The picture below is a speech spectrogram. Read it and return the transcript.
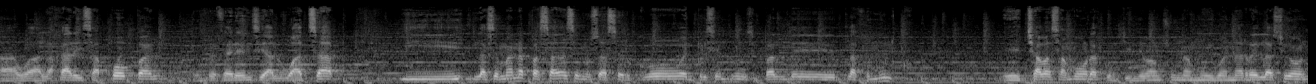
a Guadalajara y Zapopan, en referencia al WhatsApp. Y la semana pasada se nos acercó el presidente municipal de Tlajomulco, eh, Chava Zamora, con quien llevamos una muy buena relación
